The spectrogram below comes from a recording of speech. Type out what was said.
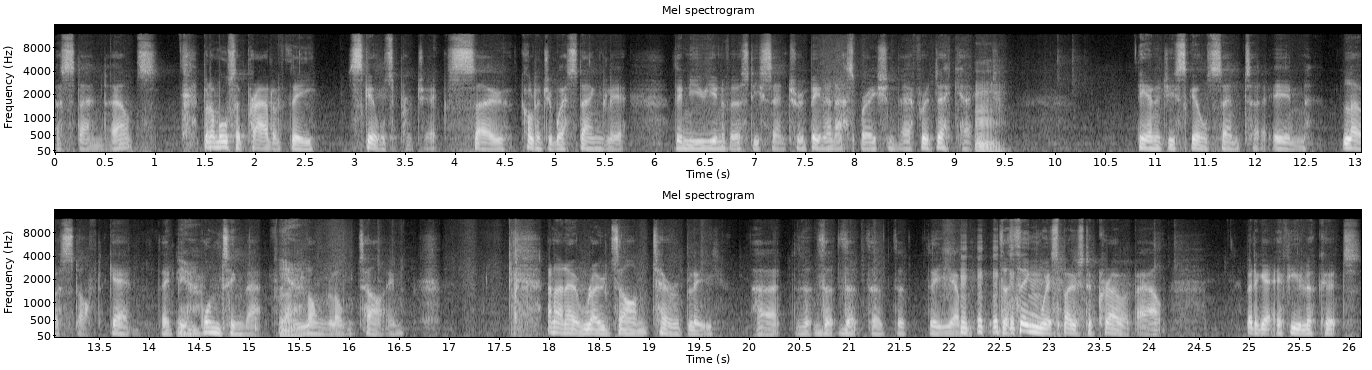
are standouts. But I'm also proud of the skills projects. So College of West Anglia, the new university centre, had been an aspiration there for a decade. The Energy Skills Centre in Lowestoft, again, they'd been Yeah. wanting that for Yeah. a long, long time. And I know roads aren't terribly uh, the, the, the, the, the, the, um, the thing we're supposed to crow about. But again, if you look at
